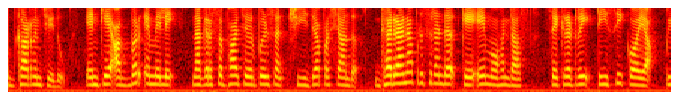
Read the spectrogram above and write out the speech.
ഉദ്ഘാടനം ചെയ്തു N K Akbar M L A നഗരസഭാ chairperson Sheeja Prashanth Gharana president K A Mohandas secretary T C Koya P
